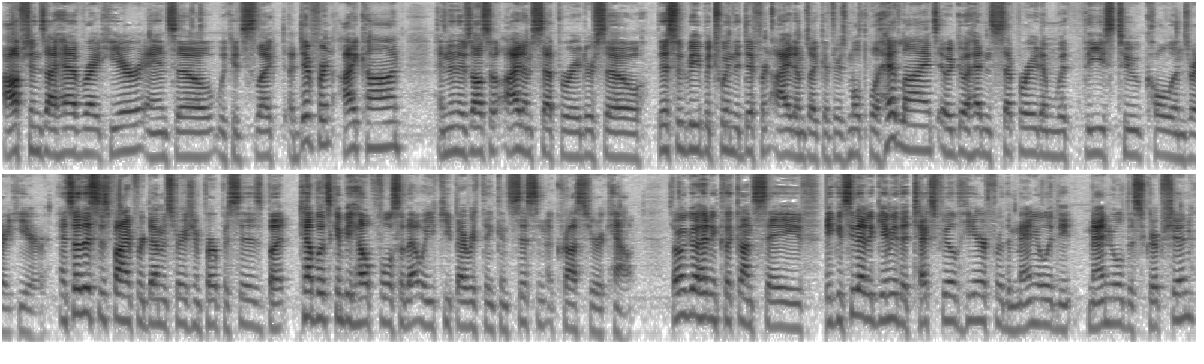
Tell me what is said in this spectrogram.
options I have right here. And so we could select a different icon and then there's also item separator. So this would be between the different items. Like if there's multiple headlines, it would go ahead and separate them with these two colons right here. And so this is fine for demonstration purposes, but templates can be helpful so that way you keep everything consistent across your account. So I'm gonna go ahead and click on save. You can see that it gave me the text field here for the manual, de manual description.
